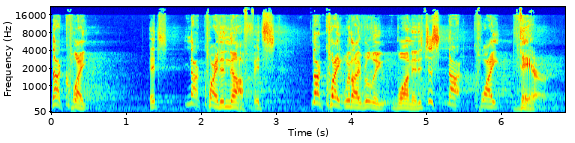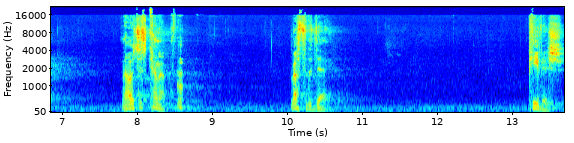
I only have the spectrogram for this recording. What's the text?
Not quite. It's not quite enough. It's not quite what I really wanted. It's just not quite there. And I was just kind of, rest of the day, peevish.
